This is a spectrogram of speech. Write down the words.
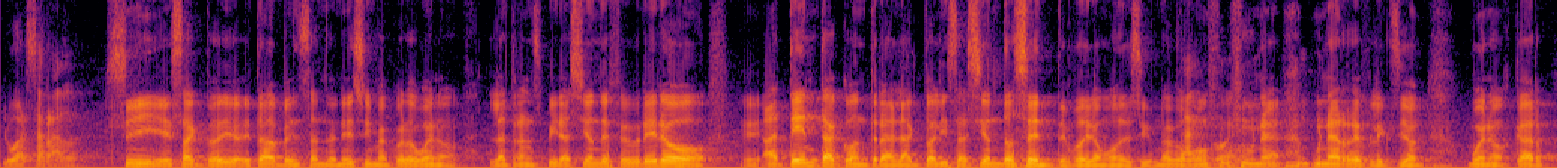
lugar cerrado. Sí, exacto. Estaba pensando en eso y me acuerdo, bueno, la transpiración de febrero eh, atenta contra la actualización docente, podríamos decir, ¿no? Como una, reflexión. Bueno, Oscar,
